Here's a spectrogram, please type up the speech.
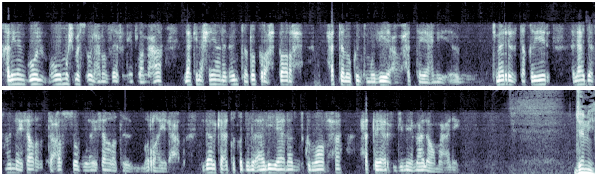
خلينا نقول هو مش مسؤول عن الضيف اللي يطلع معاه لكن أحيانا أنت تطرح طرح حتى لو كنت مذيع أو حتى يعني تمرر تقرير الهدف منه إثارة التعصب وإثارة الرأي العام، لذلك أعتقد ان الآلية لازم تكون واضحة حتى يعرف الجميع ما له وما عليه. جميل،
